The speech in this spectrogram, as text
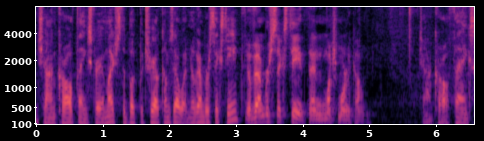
Jon Karl, thanks very much. The book Betrayal comes out, what, November 16th? November 16th, and much more to come. Jon Karl, thanks.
